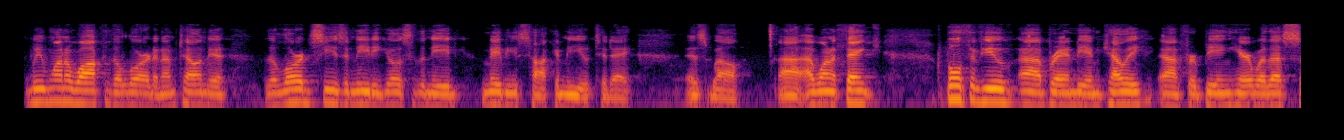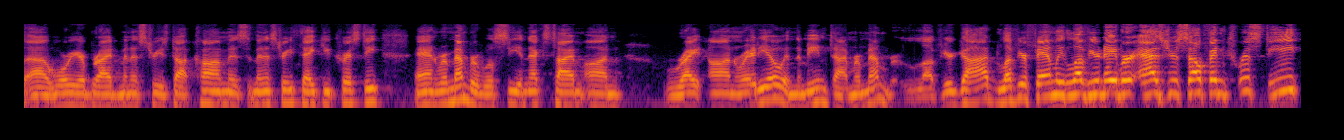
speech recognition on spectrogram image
we want to walk with the lord. And i'm telling you the Lord sees a need, He goes to the need. Maybe He's talking to you today as well. Uh, I want to thank both of you, uh, Brandy and Kelly, uh, for being here with us. Uh, WarriorBrideMinistries.com is the ministry. Thank you, Christy. And remember, we'll see you next time on Right On Radio. In the meantime, remember, love your God, love your family, love your neighbor as yourself. And Christy,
